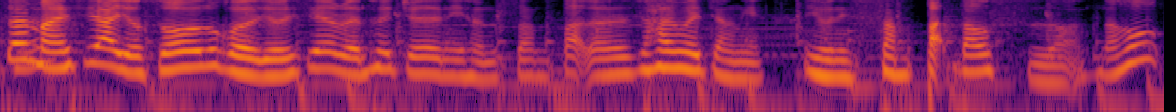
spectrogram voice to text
在马来西亚有时候如果有一些人会觉得你很三八，然后他会讲你，哎呦你三八到死啊！然后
